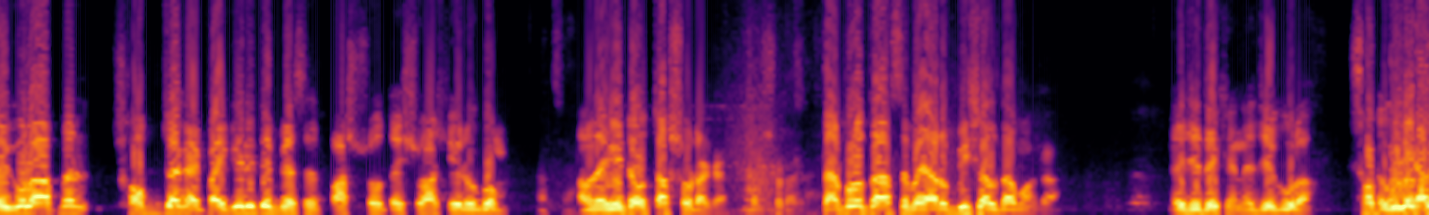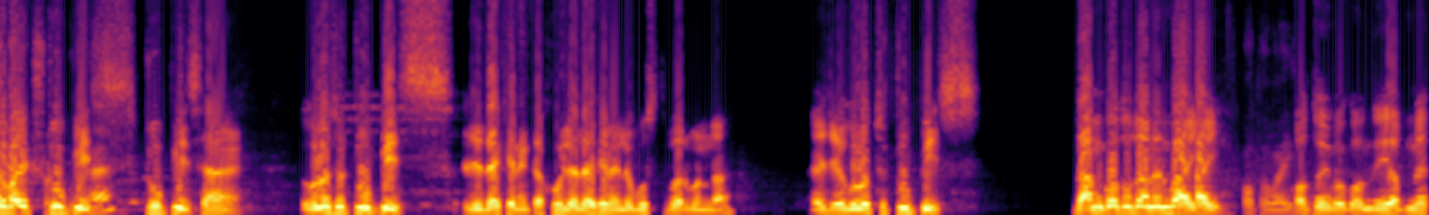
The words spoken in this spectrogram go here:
এগুলো আপনার সব জায়গায় পাইকারিতে বেচে পাঁচশো চারশো আশি এরকম। আচ্ছা। আমাদের এটাও চারশো টাকা। চারশো টাকা। তারপরে তো আছে ভাই আরও বিশাল দামাকা এই যে দেখেন এই যেগুলা এগুলো হচ্ছে ভাই টু পিস হ্যাঁ? টু পিস হ্যাঁ। এগুলো হচ্ছে টু পিস এই যে দেখেন একটা খুলে দেখেন এলে বুঝতে পারবেন না। এই যে এগুলো হচ্ছে টু পিস দাম কত জানেন ভাই? কত ভাই? কত হইব কোন দিয়ে আপনি?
